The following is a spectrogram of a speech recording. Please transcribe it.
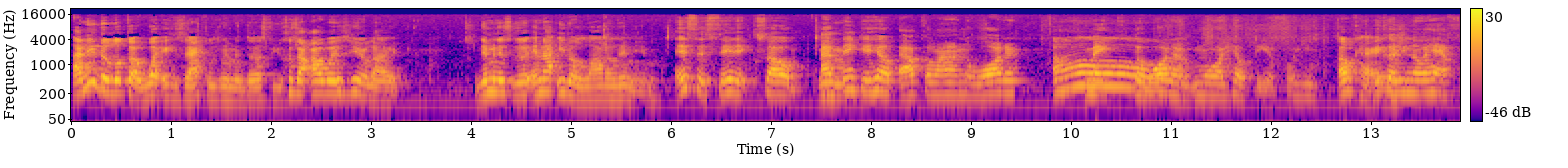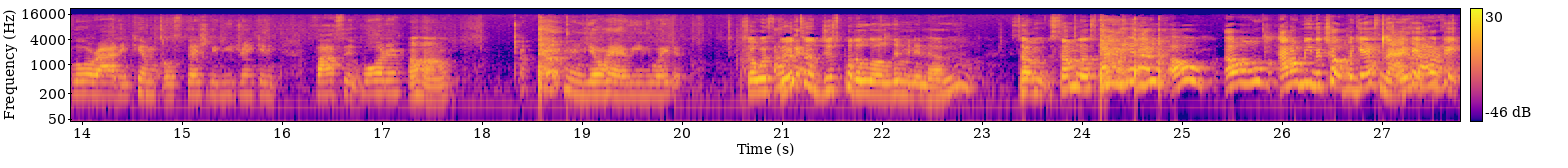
I need to look up what exactly lemon does for you because I always hear like lemon is good, and I eat a lot of lemon. It's acidic, so I Mhm. think it helps alkaline the water. Oh. make the water more healthier for you. Okay. Because you know it has fluoride and chemicals, especially if you're drinking faucet water Uh huh. and you don't have any way to. So it's good to just put a little lemon in there. Some some little oh oh! I don't mean to choke my gas now. I It's can't. alright.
